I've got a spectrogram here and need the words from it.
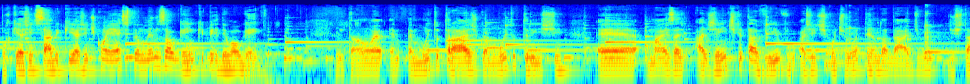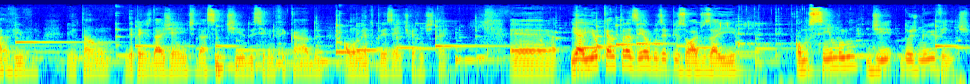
porque a gente sabe que a gente conhece pelo menos alguém que perdeu alguém. Então é, é, é muito trágico, é muito triste, é, mas a, a gente que está vivo, a gente continua tendo a dádiva de estar vivo. Então depende da gente dar sentido e significado ao momento presente que a gente tem. É, e aí eu quero trazer alguns episódios aí como símbolo de 2020.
